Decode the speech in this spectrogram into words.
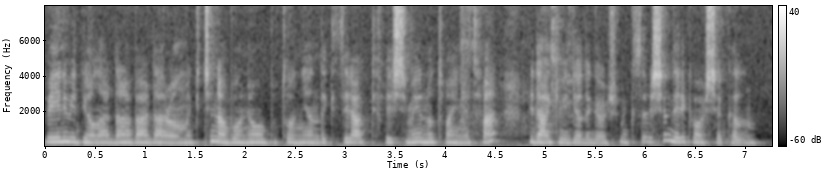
ve yeni videolardan haberdar olmak için abone ol butonunun yanındaki zili aktifleştirmeyi unutmayın lütfen. Bir dahaki videoda görüşmek üzere. Şimdilik hoşçakalın.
